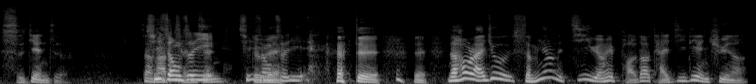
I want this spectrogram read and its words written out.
实践者，其中之一，其中之一。对对，那后来就什么样的机缘会跑到台积电去呢？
